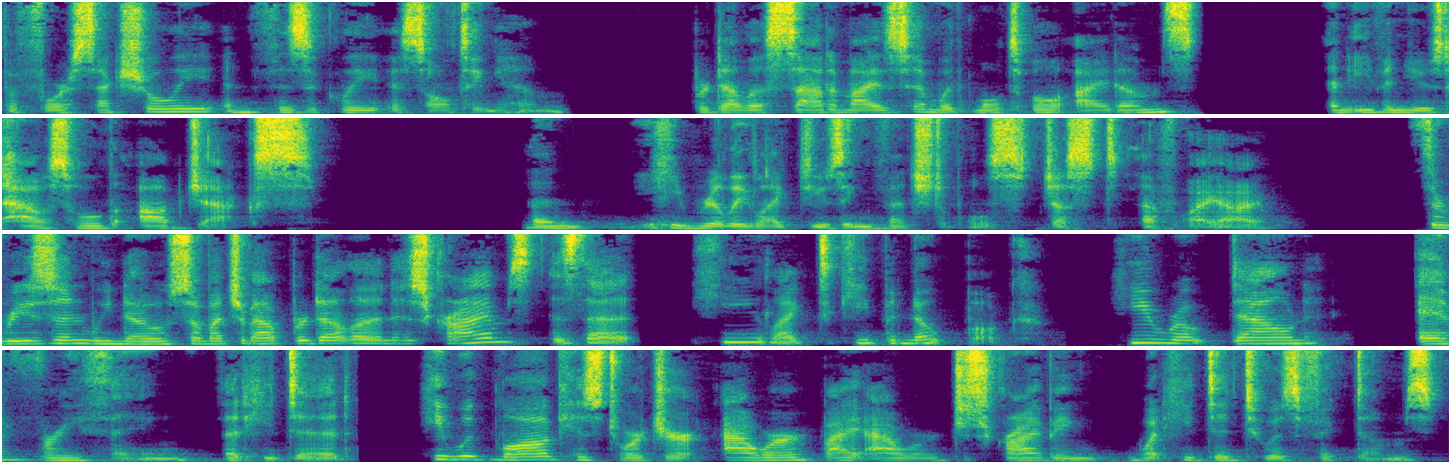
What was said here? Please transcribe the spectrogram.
before sexually and physically assaulting him. Berdella sodomized him with multiple items and even used household objects. Hmm. And he really liked using vegetables, just FYI. The reason we know so much about Berdella and his crimes is that he liked to keep a notebook. He wrote down everything that he did. He would log his torture hour by hour, describing what he did to his victims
